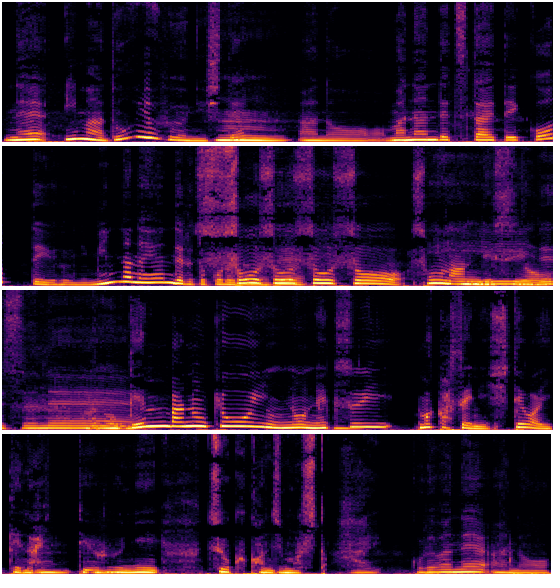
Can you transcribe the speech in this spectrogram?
ね、今どういうふうにして、うんあの、学んで伝えていこうっていうふうにみんな悩んでるところなので。そうそうそうそう。そうなんですよ。いいですね。あの、現場の教員の熱意任せにしてはいけないっていうふうに強く感じました。はい。これはね、あの、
